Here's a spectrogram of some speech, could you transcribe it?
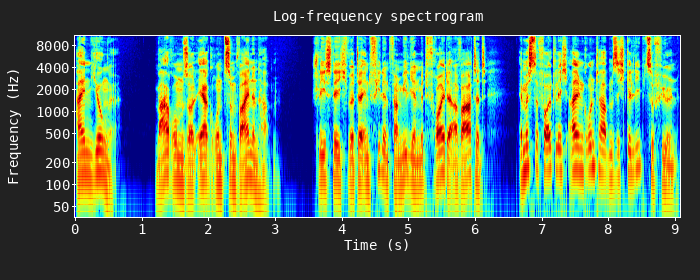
Ein Junge. Warum soll er Grund zum Weinen haben? Schließlich wird er in vielen Familien mit Freude erwartet, er müsste folglich allen Grund haben, sich geliebt zu fühlen,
